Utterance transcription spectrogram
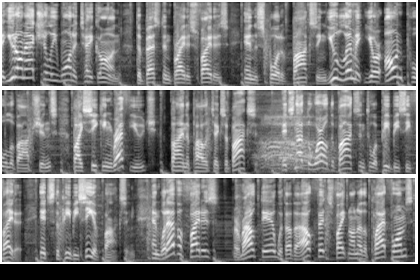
That you don't actually want to take on the best and brightest fighters in the sport of boxing. You limit your own pool of options by seeking refuge behind the politics of boxing. It's not the world of boxing to a PBC fighter, it's the PBC of boxing. And whatever fighters are out there with other outfits fighting on other platforms,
